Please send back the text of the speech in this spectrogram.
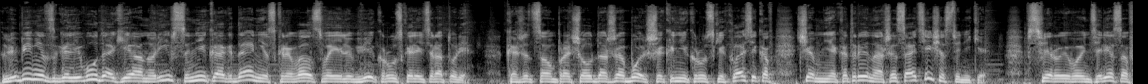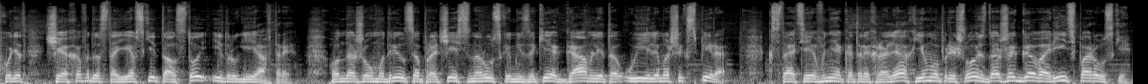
Любимец Голливуда Киану Ривз никогда не скрывал своей любви к русской литературе. Кажется, он прочел даже больше книг русских классиков, чем некоторые наши соотечественники. В сферу его интереса входят Чехов, Достоевский, Толстой и другие авторы. Он даже умудрился прочесть на русском языке Гамлета Уильяма Шекспира. Кстати, в некоторых ролях ему пришлось даже говорить по-русски.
